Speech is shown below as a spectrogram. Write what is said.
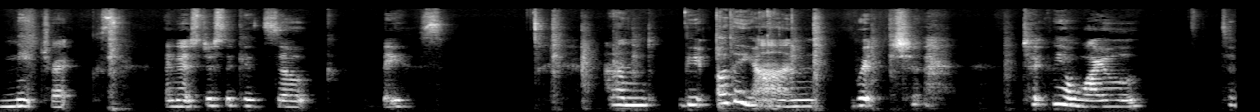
Matrix, and it's just a kid silk base. And the other yarn, which took me a while to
